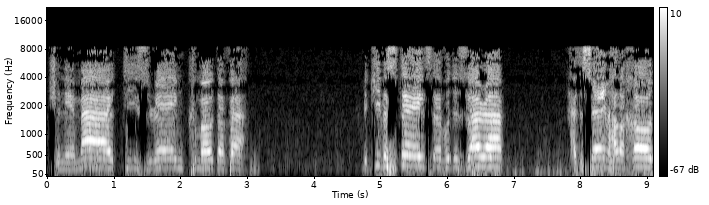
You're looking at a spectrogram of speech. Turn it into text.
שנאמר תזרם כמו דבר. Mekiva states that Avodah Zarah has the same halachot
